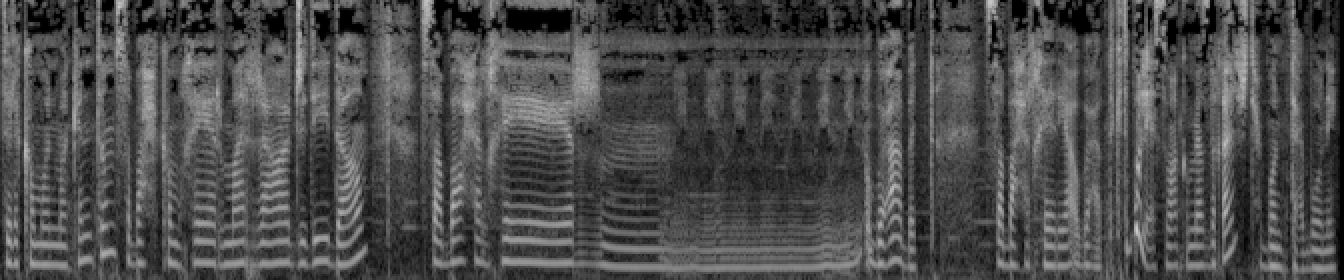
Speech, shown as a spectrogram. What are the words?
تحياتي لكم وين ما كنتم. صباحكم خير مرة جديدة. صباح الخير مين مين مين مين مين مين مين؟ أبو عابد. صباح الخير يا أبو عابد. اكتبوا لي أسماءكم يا أصدقائي ليش تحبون تتعبوني؟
